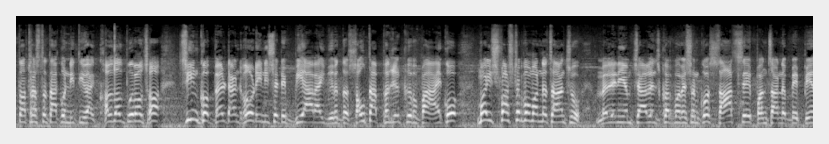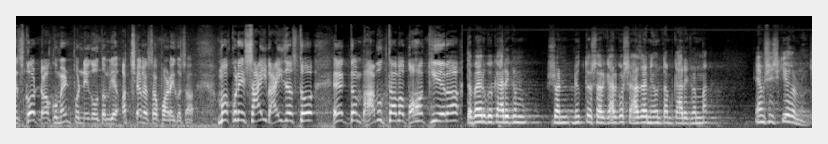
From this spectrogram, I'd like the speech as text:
तटस्थताको नीतिलाई खलबल पुर्याउँछ। चिनको belt and road initiative BRI विरुद्ध सौता प्रोजेक्टको रूपमा आएको। म स्पष्ट रूपमा भन्न चाहन्छु मिलेनियम च्यालेन्ज कर्पोरेसनको सात सय पन्चानब्बे पेजको डकुमेन्ट पुण्य गौतमले अक्षरशः पढेको छ। म कुनै साई भाइ जस्तो एकदम भावुकतामा बहकिएर तपाईँहरूको कार्यक्रम संयुक्त सरकारको साझा न्यूनतम कार्यक्रममा एमसिसी के गर्नुहुन्छ?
